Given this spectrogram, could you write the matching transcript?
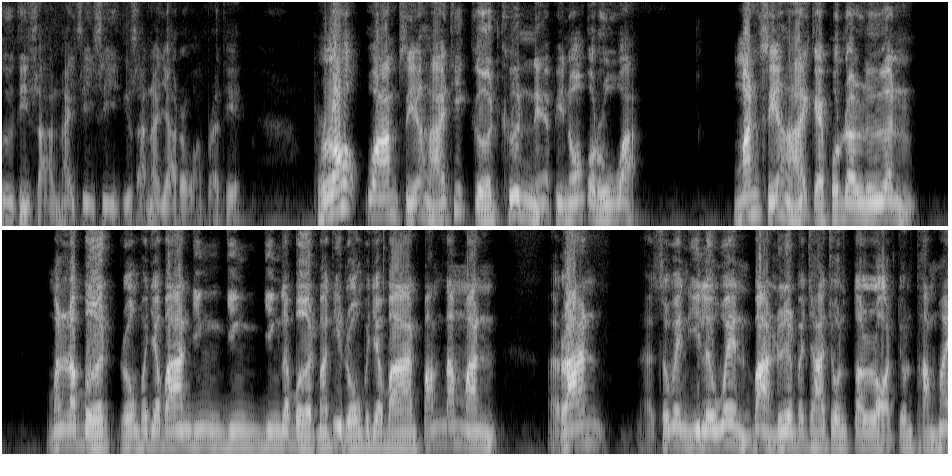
คือที่ศาล ICC คือศาลอาญาระหว่างประเทศ เพราะความเสียหายที่เกิดขึ้นเนี่ย พี่น้องก็รู้ว่า มันเสียหายแก่พลเรือน มันระเบิดโรงพยาบาลยิงยิงยิงระเบิดมาที่โรงพยาบาล ปั๊มน้ำมัน ร้าน เซเว่นอีเลเว่นบ้านเรือนประชาชนตลอดจนทำให้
